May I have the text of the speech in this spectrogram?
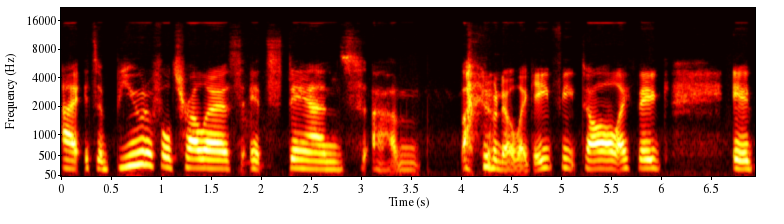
Uh, it's a beautiful trellis. It stands, um, I don't know, like eight feet tall, I think. It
